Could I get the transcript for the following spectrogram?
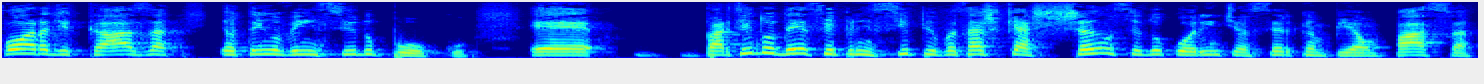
Fora de casa, eu tenho vencido pouco. É, partindo desse princípio, você acha que a chance do Corinthians ser campeão passa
